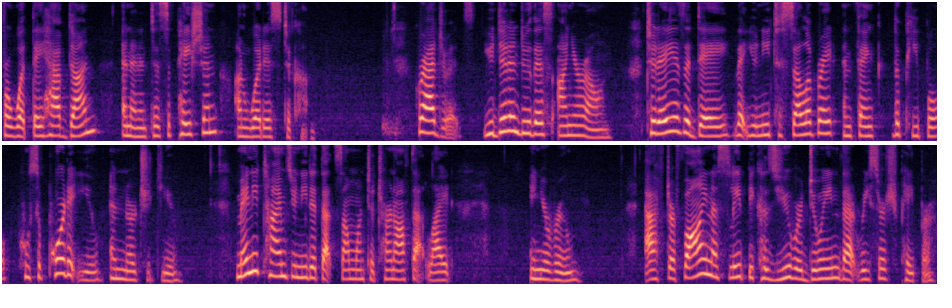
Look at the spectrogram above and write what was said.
for what they have done, and an anticipation on what is to come. Graduates, you didn't do this on your own. Today is a day that you need to celebrate and thank the people who supported you and nurtured you. Many times you needed that someone to turn off that light in your room after falling asleep because you were doing that research paper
